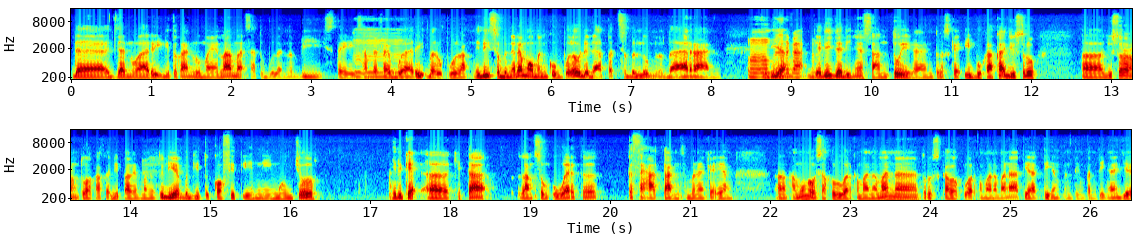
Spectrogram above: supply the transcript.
da Januari gitu kan lumayan lama satu bulan lebih stay sampai Mm. Februari baru pulang. Jadi sebenarnya momen kumpulnya udah dapet sebelum Lebaran Mm-mm, jadi yang kak. jadi jadinya santuy kan. Terus kayak ibu kakak justru eh, justru orang tua kakak di Palembang itu dia begitu covid ini muncul jadi kayak eh, kita langsung aware ke kesehatan sebenarnya. Kayak yang eh, kamu nggak usah keluar ke mana-mana terus kalau keluar ke mana-mana hati-hati yang penting-penting aja.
